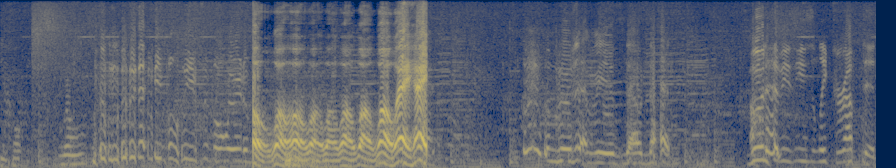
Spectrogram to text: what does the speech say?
people. Moon, Moon Heavy believes in the word of Whoa, whoa, whoa, whoa, whoa, whoa, whoa, whoa, hey, hey! Moon Heavy is now nuts. Moon Heavy's easily corrupted.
